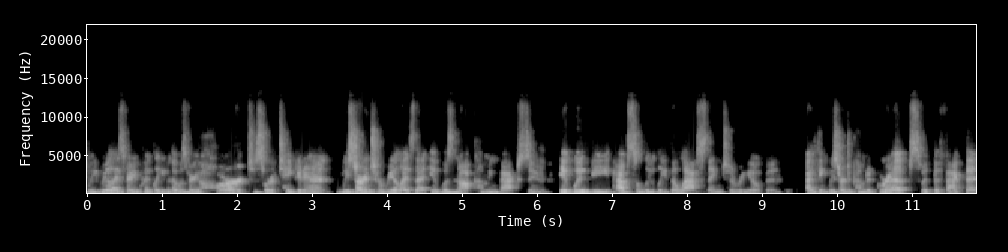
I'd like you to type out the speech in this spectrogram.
We realized very quickly, even though it was very hard to sort of take it in, we started to realize that it was not coming back soon. It would be absolutely the last thing to reopen. I think we started to come to grips with the fact that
